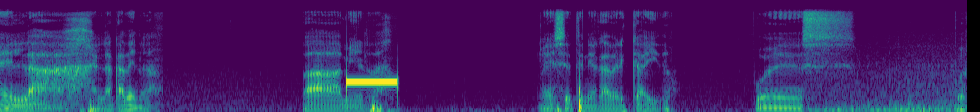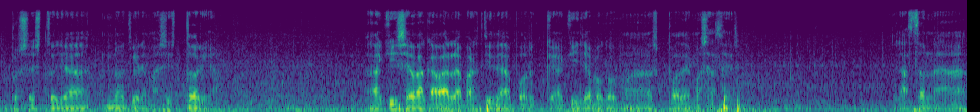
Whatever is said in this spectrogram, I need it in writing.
en la, en la cadena. Ah, mierda. Ese tenía que haber caído. Pues... Pues, pues esto ya no tiene más historia. Aquí se va a acabar la partida porque aquí ya poco más podemos hacer. La zona A.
